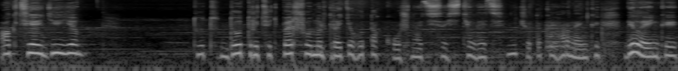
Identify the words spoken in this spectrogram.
Акція діє тут до 31.03 також на цей стілець. Нічого такий гарненький, біленький.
